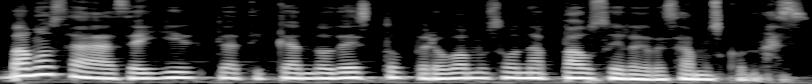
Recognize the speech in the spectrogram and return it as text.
Vamos a seguir platicando de esto, pero vamos a una pausa y regresamos con más.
